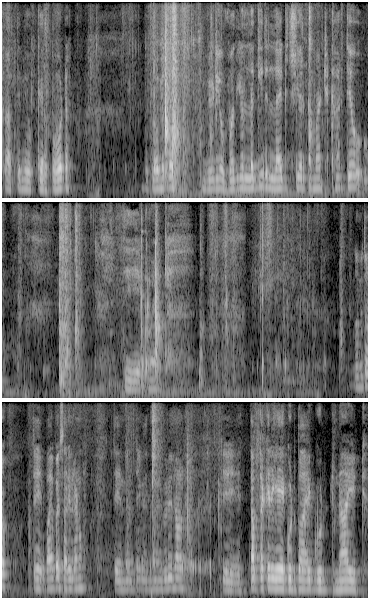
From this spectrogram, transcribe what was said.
ਕਰਤੇ ਨੇ ਓਕੇ ਰਿਪੋਰਟ ਤੇ ਲਓ ਮਿੱਤਰੋ ਵੀਡੀਓ ਵਧੀਆ ਲੱਗੀ ਤੇ ਲਾਈਕ ਸ਼ੇਅਰ ਕਮੈਂਟ ਕਰ ਦਿਓ। ਤੇ ਕਮੈਂਟ ਲੋ ਮਿੱਤਰੋ, ਤੇ ਬਾਏ ਬਾਏ ਸਾਰੇ ਵੀਰਾਂ ਨੂੰ। ਤੇ ਮਿਲਦੇ ਹਾਂ ਨਵੀਂ ਵੀਡੀਓ ਨਾਲ। ਤੇ ਤਬ ਤੱਕ ਕੇ ਲਈ ਗੁੱਡ ਬਾਏ ਗੁੱਡ ਨਾਈਟ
